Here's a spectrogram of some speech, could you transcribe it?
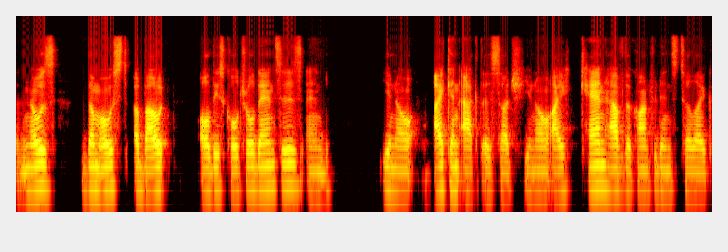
that knows the most about all these cultural dances, and you know, I can act as such. You know, I can have the confidence to like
